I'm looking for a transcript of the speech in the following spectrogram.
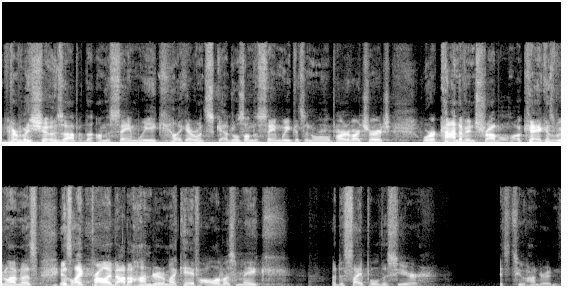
if everybody shows up on the same week, like everyone's schedules on the same week, it's a normal part of our church. We're kind of in trouble, okay? Because we don't have this. It's like probably about 100. I'm like, hey, if all of us make a disciple this year, it's 200. And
